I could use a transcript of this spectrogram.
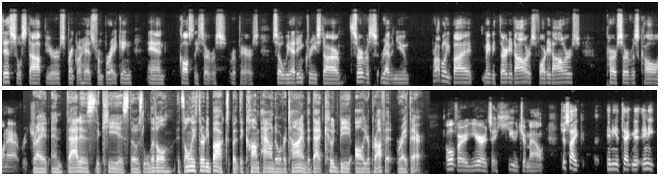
This will stop your sprinkler heads from breaking and costly service repairs. So we had increased our service revenue probably by maybe $30, $40 per service call on average. Right. And that is the key is those little, it's only 30 bucks, but they compound over time that that could be all your profit right there. over a year, it's a huge amount. Just like any techni- any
